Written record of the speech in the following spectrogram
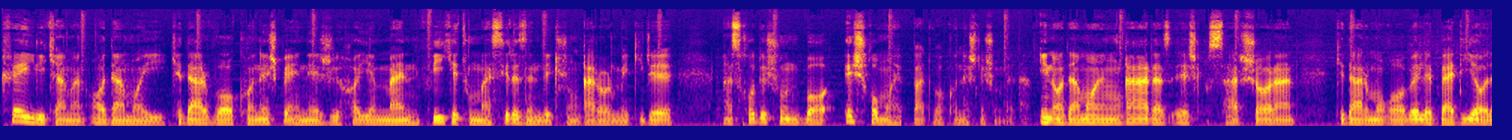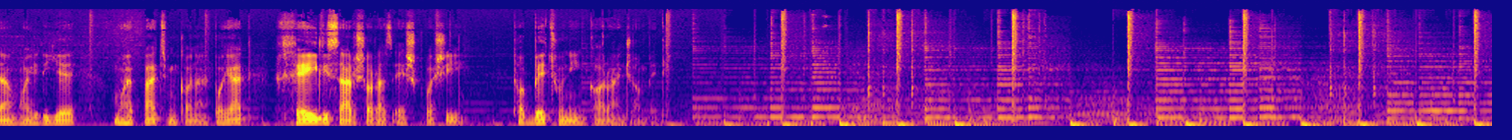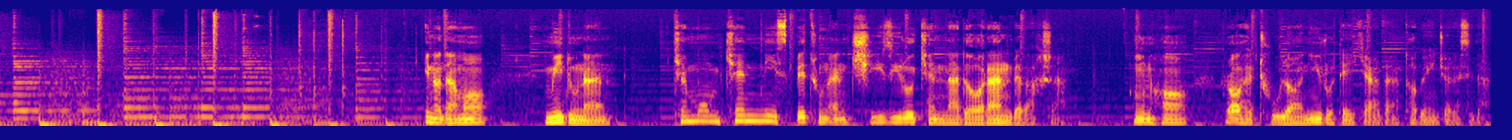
خیلی کمن آدمایی که در واکنش به انرژی های منفی که تو مسیر زندگیشون قرار می‌گیره از خودشون با عشق و محبت واکنش نشون بدن. این آدما انقدر از عشق سرشارن که در مقابل بدی آدم های دیگه محبت می‌کنن. باید خیلی سرشار از عشق باشی تا بتونی این کار رو انجام بدی. این آدما می‌دونن که ممکن نیست بتونن چیزی رو که ندارن ببخشن. اونها راه طولانی رو طی کردن تا به اینجا رسیدن.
